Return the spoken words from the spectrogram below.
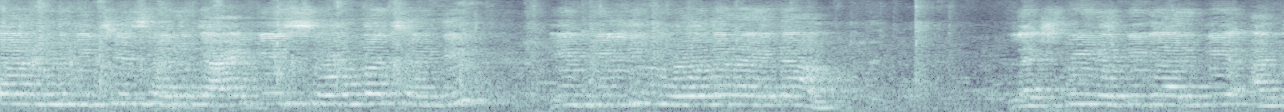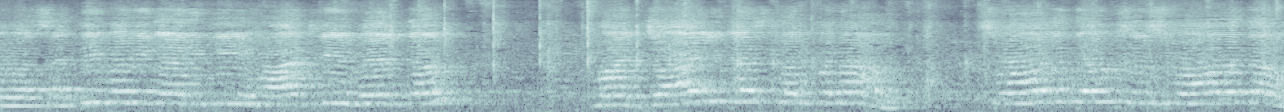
గారు ఇచ్చేసారు థ్యాంక్ యూ సో మచ్ అండి. ఈ బిల్డింగ్ ఓనర్ అయిన లక్ష్మీ రెడ్డి గారికి అండ్ సతీమణి గారికి హార్ట్లీ వెల్కమ్ మా జాయిన్ క్లాస్ తరఫున స్వాగతం సుస్వాగతం.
